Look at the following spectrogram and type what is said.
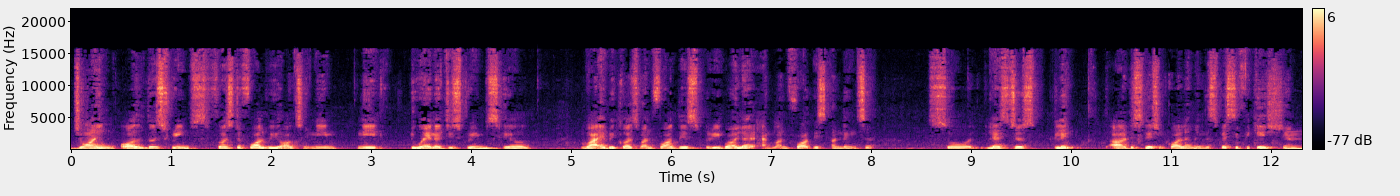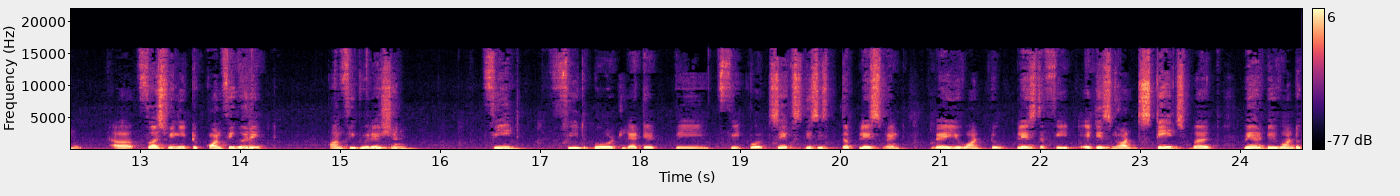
join all the streams. First of all we also need need two energy streams here. Why? Because one for this reboiler and one for this condenser. So let's just click our distillation column. In the specification uh, first we need to configure it. Configuration feed feed port let it be feed port 6 this is the placement where you want to place the feed. It is not stage but where do you want to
